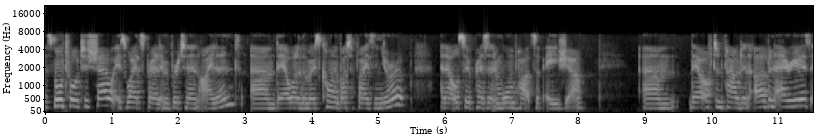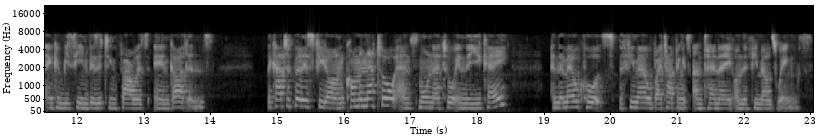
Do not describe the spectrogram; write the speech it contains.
The small tortoiseshell is widespread in Britain and Ireland. Um, they are one of the most common butterflies in Europe and are also present in warm parts of Asia. Um, they are often found in urban areas and can be seen visiting flowers in gardens. The caterpillars feed on common nettle and small nettle in the UK, and the male courts the female by tapping its antennae on the female's wings.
